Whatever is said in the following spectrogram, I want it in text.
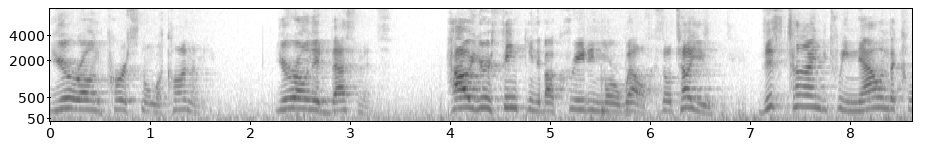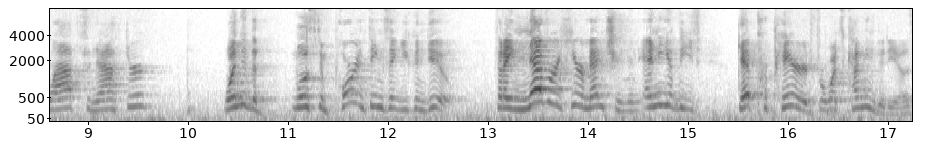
your own personal economy, your own investments, how you're thinking about creating more wealth? Because I'll tell you, this time between now and the collapse and after, one of the most important things that you can do that I never hear mentioned in any of these get prepared for what's coming videos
